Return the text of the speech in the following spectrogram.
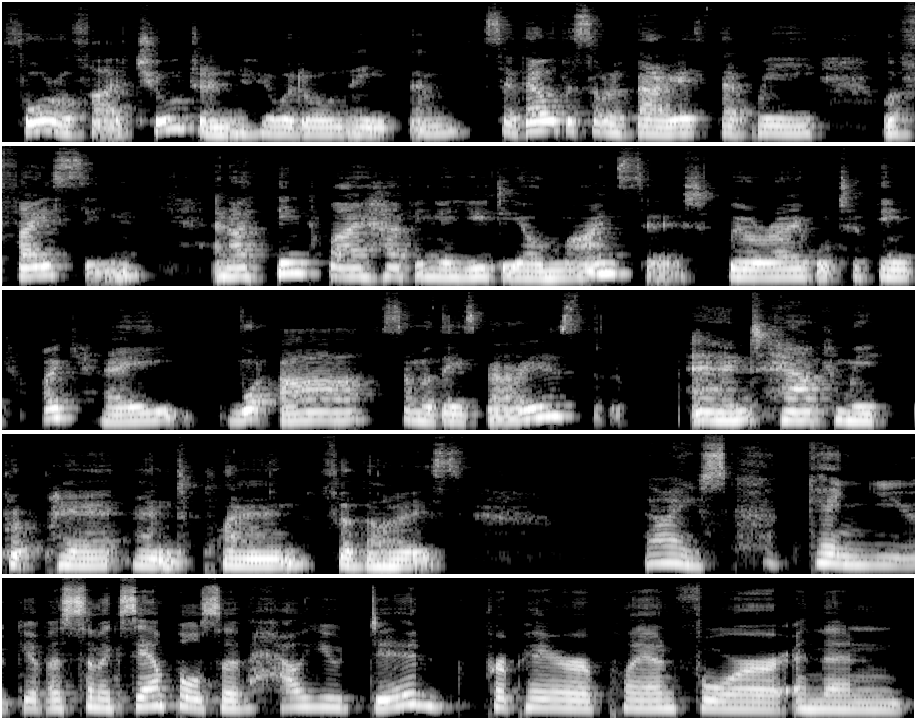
four or five children who would all need them? So they were the sort of barriers that we were facing. And I think by having a UDL mindset, we were able to think, okay, what are some of these barriers and how can we prepare and plan for those? Nice. Can you give us some examples of how you did prepare, plan for, and then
